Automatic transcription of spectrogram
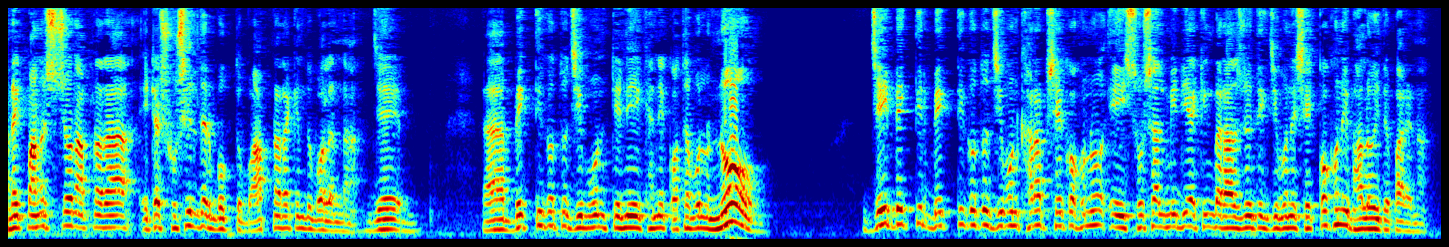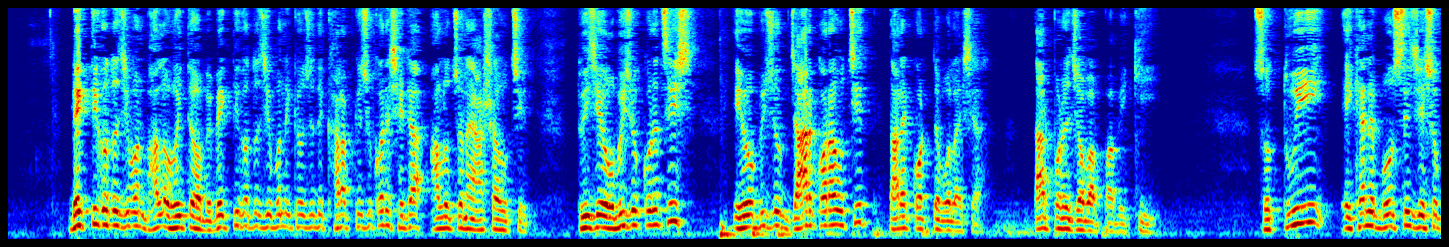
অনেক মানুষজন আপনারা, এটা সুশীলদের বক্তব্য, আপনারা কিন্তু বলেন না যে ব্যক্তিগত জীবন টেনে এখানে কথা বলো নো যেই ব্যক্তির ব্যক্তিগত জীবন খারাপ, সে কখনো এই সোশ্যাল মিডিয়া কিংবা রাজনৈতিক জীবনে সে কখনোই ভালো হইতে পারে না। ব্যক্তিগত জীবন ভালো হইতে হবে। ব্যক্তিগত জীবনে কেউ যদি খারাপ কিছু করে, সেটা আলোচনায় আসা উচিত। তুই যে অভিযোগ করেছিস এই অভিযোগ যার করা উচিত, তারে করতে বলাইসা তারপরে জবাব পাবি কি। সো তুই এখানে বলছিস যেসব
